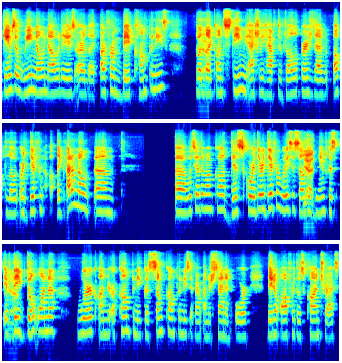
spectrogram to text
games that we know nowadays are like are from big companies, but Yeah. like on Steam, you actually have developers that would upload or different. Like I don't know. Um. Uh, what's the other one called? Discord. There are different ways to sell Yeah. their games because if Yeah. they don't want to work under a company, because some companies, if I understand it, or they don't offer those contracts,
